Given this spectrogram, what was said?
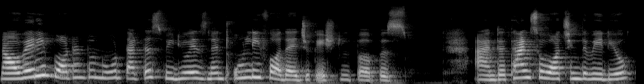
Now very important to note that this video is meant only for the educational purpose. And uh, thanks for watching the video.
